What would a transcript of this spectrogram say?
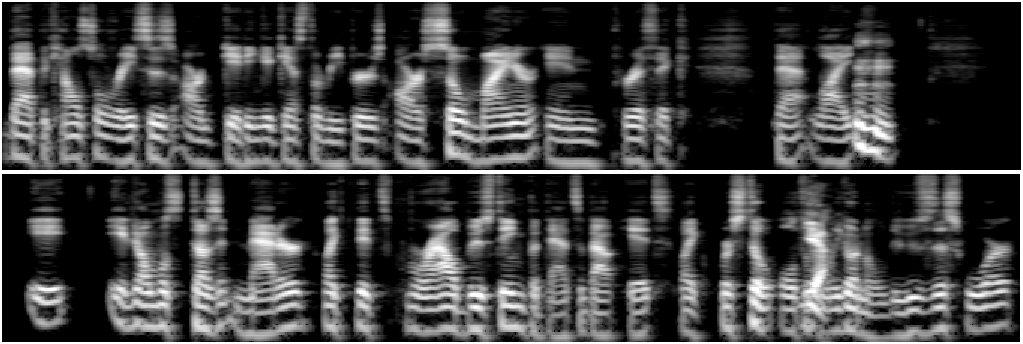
that the council races are getting against the Reapers are so minor and horrific that like Mhm. it it almost doesn't matter. Like it's morale boosting, but that's about it. Like we're still ultimately going to lose this war.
